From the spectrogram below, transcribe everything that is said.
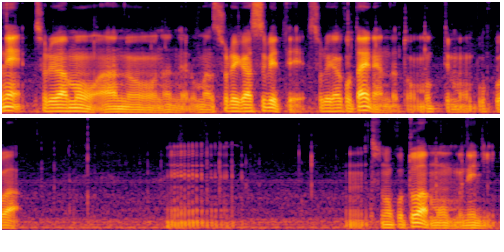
う。ねそれはもうあのなんだろう。まあそれが全てそれが答えなんだと思っても僕は、えーうん、そのことはもう胸に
